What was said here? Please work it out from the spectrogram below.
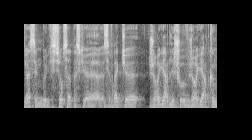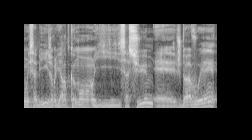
Ouais, c'est une bonne question ça, parce que euh, c'est vrai que je regarde les chauves, je regarde comment ils s'habillent, je regarde comment ils s'assument, et je dois avouer,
